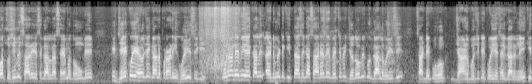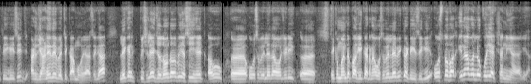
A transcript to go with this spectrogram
ਔਰ ਤੁਸੀਂ ਵੀ ਸਾਰੇ ਇਸ ਗੱਲ ਨਾਲ ਸਹਿਮਤ ਹੋਵੋਗੇ ਕਿ ਜੇ ਕੋਈ ਇਹੋ ਜਿਹੀ ਗੱਲ ਪੁਰਾਣੀ ਹੋਈ ਸੀਗੀ, ਉਹਨਾਂ ਨੇ ਵੀ ਇਹ ਗੱਲ ਐਡਮਿਟ ਕੀਤਾ ਸੀਗਾ ਸਾਰਿਆਂ ਦੇ ਵਿੱਚ ਵੀ ਜਦੋਂ ਵੀ ਕੋਈ ਗੱਲ ਹੋਈ ਸੀ, ਸਾਡੇ ਕੋਲ ਉਹ ਜਾਣਬੁੱਝ ਕੇ ਕੋਈ ਐਸੀ ਗੱਲ ਨਹੀਂ ਕੀਤੀ ਗਈ ਸੀ, ਅਣਜਾਣੇ ਦੇ ਵਿੱਚ ਕੰਮ ਹੋਇਆ ਸੀਗਾ। ਲੇਕਿਨ ਪਿਛਲੇ ਜਦੋਂ ਤੋਂ ਵੀ ਅਸੀਂ ਇਹ ਉਹ ਉਸ ਵੇਲੇ ਦਾ ਉਹ ਜਿਹੜੀ ਅ, ਇੱਕ ਮੰਦਭਾਗੀ ਘਟਨਾ ਉਸ ਵੇਲੇ ਵੀ ਘਟੀ ਸੀਗੀ ਉਸ ਤੋਂ ਬਾਅਦ ਇਹਨਾਂ ਵੱਲੋਂ ਕੋਈ ਐਕਸ਼ਨ ਨਹੀਂ ਆਇਆ ਗਿਆ।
